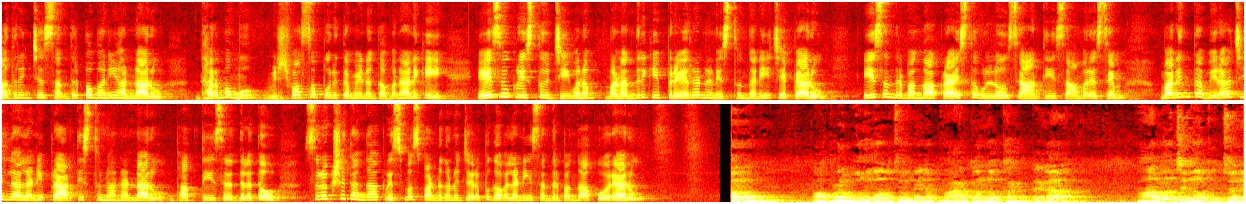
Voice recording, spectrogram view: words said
ఆదరించే సందర్భమని అన్నారు. ధర్మము విశ్వాసపూరితమైన గమనానికి ఏసుక్రీస్తు జీవనం మనందరికీ ప్రేరణనిస్తుందని చెప్పారు. ఈ సందర్భంగా క్రైస్తవుల్లో శాంతి సామరస్యం మరింత విరాజిల్లాలని ప్రార్థిస్తున్నానన్నారు. భక్తి శ్రద్ధలతో సురక్షితంగా క్రిస్మస్ పండుగను జరుపుకోవాలని ఈ సందర్భంగా కోరారు. ఆ ప్రభువును కావచ్చు నేను ప్రార్థనలో కరెక్ట్ ఆలోచనలో కూర్చొని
